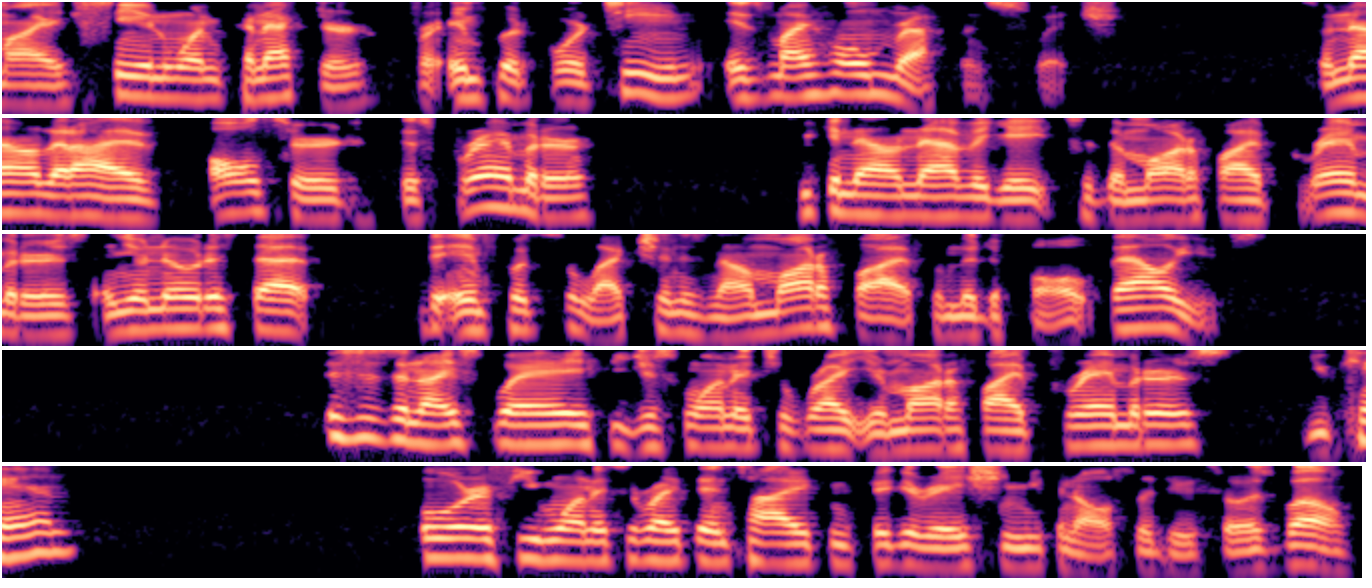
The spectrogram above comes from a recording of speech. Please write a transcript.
my CN1 connector for input 14 is my home reference switch. So now that I've altered this parameter, we can now navigate to the modified parameters and you'll notice that the input selection is now modified from the default values. This is a nice way if you just wanted to write your modified parameters, you can or if you wanted to write the entire configuration, you can also do so as well.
